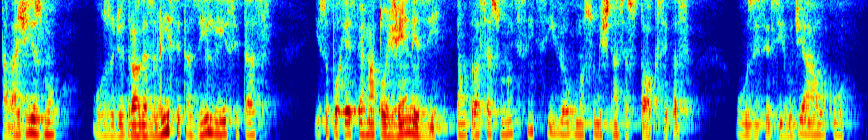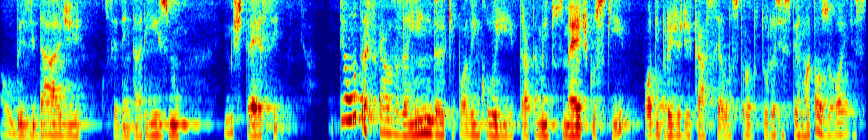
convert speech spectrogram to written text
tabagismo, uso de drogas lícitas e ilícitas, isso porque a espermatogênese é um processo muito sensível a algumas substâncias tóxicas. O uso excessivo de álcool, a obesidade, o sedentarismo e o estresse. Tem outras causas ainda que podem incluir tratamentos médicos que podem prejudicar células produtoras de espermatozoides,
